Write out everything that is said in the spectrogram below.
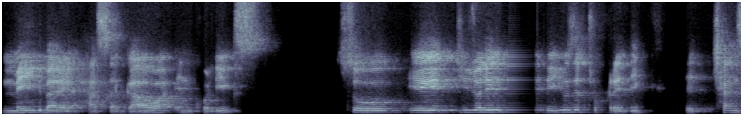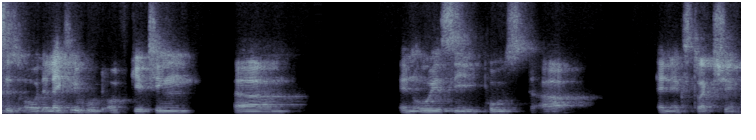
made by Hasegawa and colleagues. So it usually they use it to predict the chances or the likelihood of getting um, an OAC post uh, an extraction.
